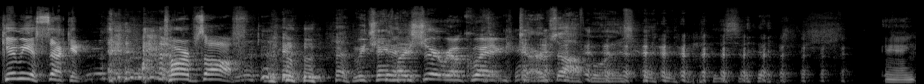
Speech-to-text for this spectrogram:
Give me a second. Tarps off. Let me change my shirt real quick. tarps off, boys. And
